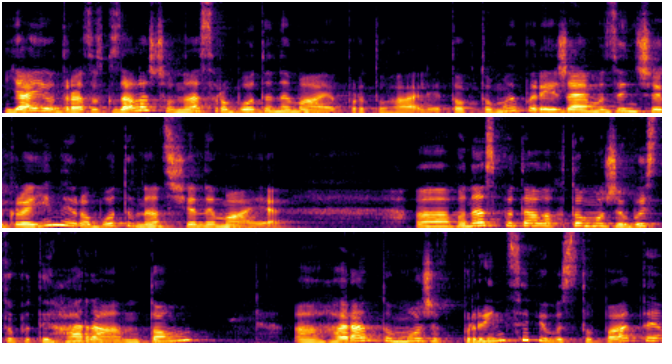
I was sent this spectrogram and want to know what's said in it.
Я їй одразу сказала, що в нас роботи немає в Португалії. Тобто ми переїжджаємо з іншої країни, і роботи в нас ще немає. Вона спитала, хто може виступити гарантом. Гарантом може, в принципі, виступати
